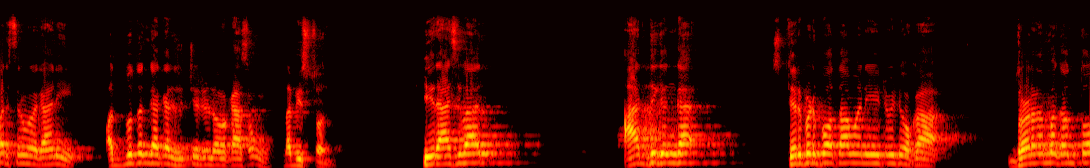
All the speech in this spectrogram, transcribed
పరిశ్రమ కానీ అద్భుతంగా కలిసి వచ్చేటువంటి అవకాశం లభిస్తుంది. ఈ రాశివారు ఆర్థికంగా స్థిరపడిపోతామనేటువంటి ఒక దృఢ నమ్మకంతో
